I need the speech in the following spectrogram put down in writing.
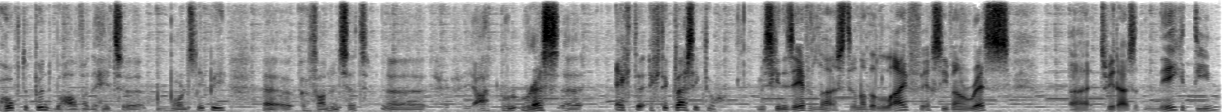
hoogtepunt, behalve de hits uh, Born Slippy, uh, van hun set. Uh, ja, Res, echte, echte classic toch. Misschien eens even luisteren naar de live versie van Res 2019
